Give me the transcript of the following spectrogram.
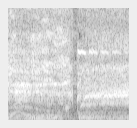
Yeah.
